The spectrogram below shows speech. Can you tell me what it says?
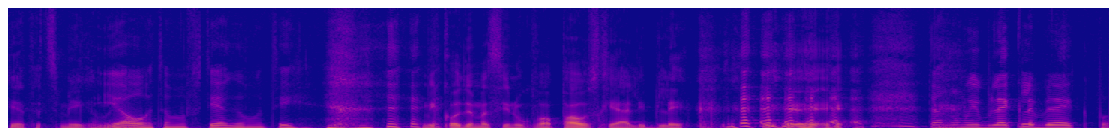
מפתיע את עצמי גם. יואו, אתה מפתיע גם אותי. מקודם עשינו כבר פאוס, כי היה לי בלק. אנחנו מבלק לבלק פה.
